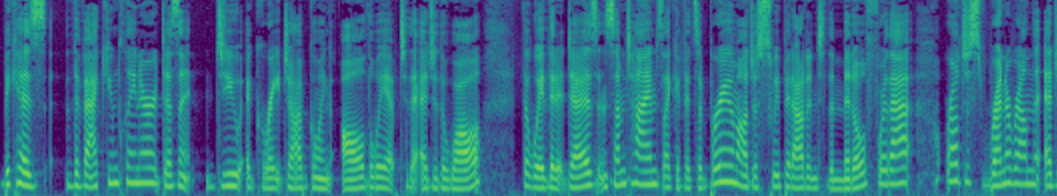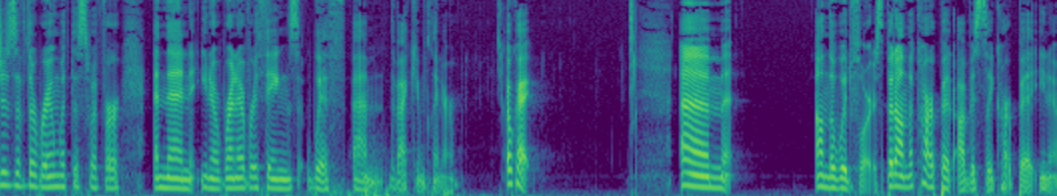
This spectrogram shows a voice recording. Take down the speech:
because the vacuum cleaner doesn't do a great job going all the way up to the edge of the wall the way that it does. And sometimes, like if it's a broom, I'll just sweep it out into the middle for that, or I'll just run around the edges of the room with the Swiffer and then, you know, run over things with um, the vacuum cleaner. Okay. Um, on the wood floors, but on the carpet, obviously carpet, you know,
